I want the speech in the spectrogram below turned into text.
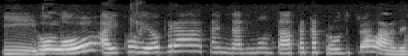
e rolou, aí correu para terminar de montar para estar tá pronto para lá, né?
